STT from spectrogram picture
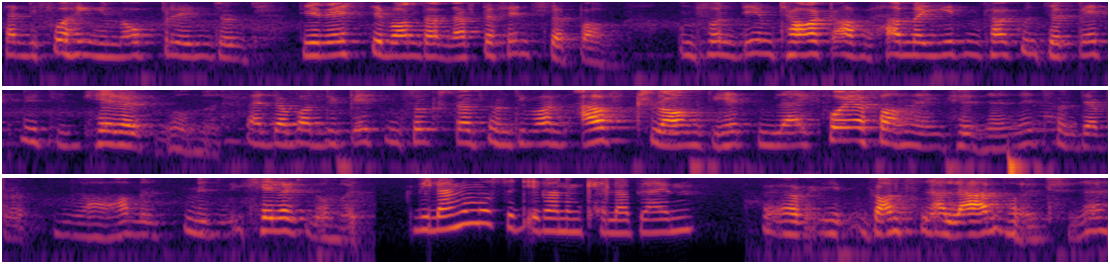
dann die Vorhänge im Abbrennt und die Reste waren dann auf der Fensterbank. Und von dem Tag ab haben wir jeden Tag unser Bett mit in den Keller genommen. Weil da waren die Betten so gestanden und die waren aufgeschlagen, die hätten leicht Feuer fangen können. Nicht? Von der ja, haben wir mit in den Keller genommen. Wie lange musstet ihr dann im Keller bleiben? Ja, im ganzen Alarm halt. Ne?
